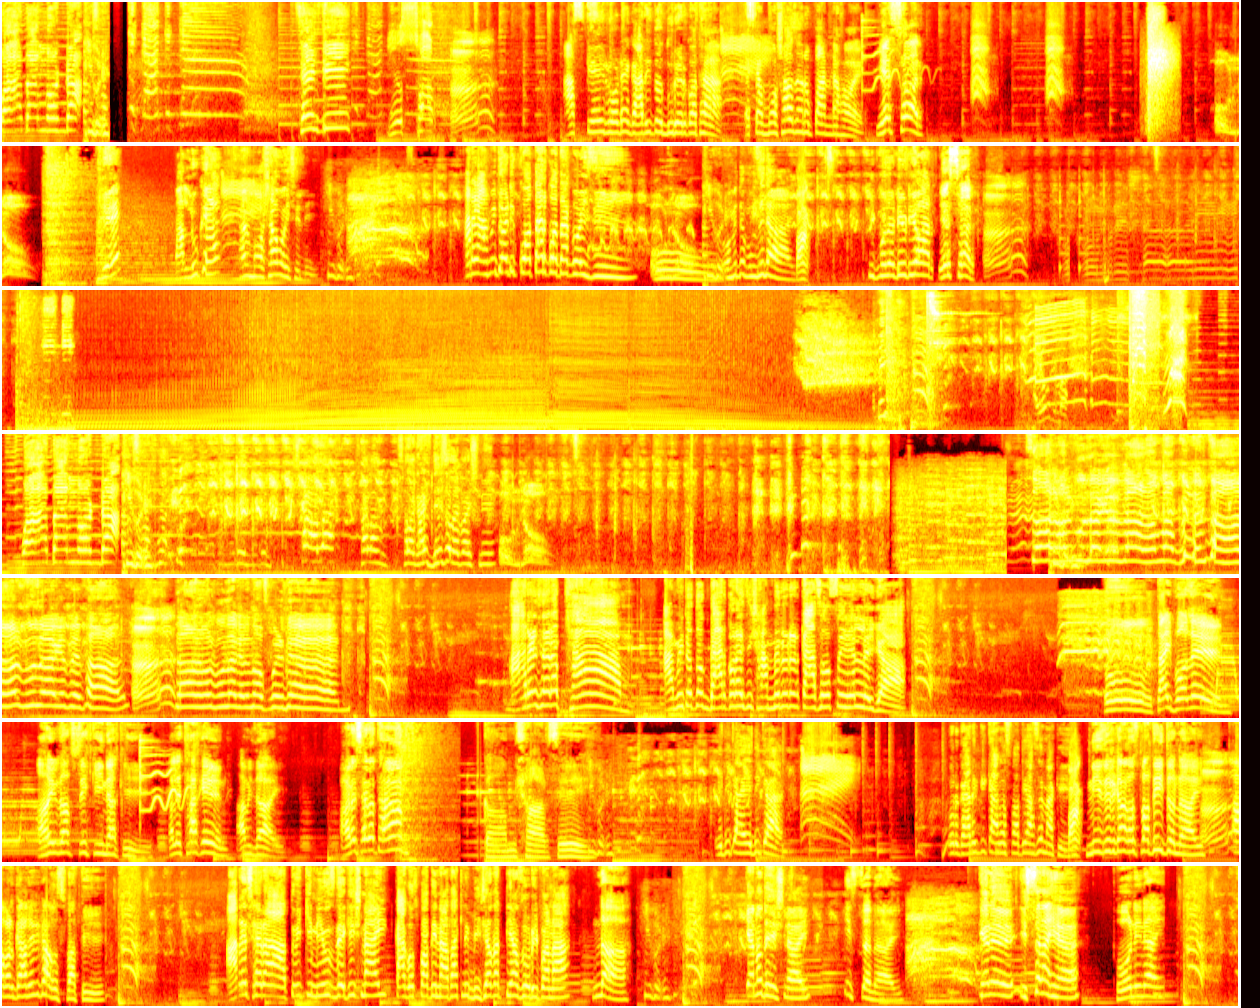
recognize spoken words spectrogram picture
বাদার লন্ডা সেন্টি। Yes sir আজকে এই রোডে গাড়ি তো দূরের কথা। একটা মশা যেন পান না হয়। ইয়েস স্যার রে মাল্লুকে আমি মশা বইছিলি। আরে আমি তো এটি কথার কথা কইছি। ও আমি তো বুঝি নাই। ঠিক মতো ডিউটি আর ইয়েস স্যার বাদার লন্ডা কি করে শালা শালা শালা গাড়ি দিয়ে চালাই পাইস নি ও নো স্যার আমার ভুল হয়ে গেছে স্যার আমার মাফ করে দেন স্যার আমার ভুল হয়ে গেছে স্যার। স্যার আমার ভুল হয়ে গেছে মাফ করে দেন। আরে সারা থাম। আমি তো তোকে দাঁড় করাইছি সামনে রোডের কাজ হচ্ছে এর লেগা। ও তাই বলেন। আমি ভাবছি কি নাকি? তাহলে থাকেন আমি যাই। আরে সারা থাম। কাম সারছে। এদিকে আয় এদিকে আয়। তোর গাড়ির কি কাগজপাতি আছে নাকি? নিজের কাগজপাতিই তো নাই। আবার গাড়ির কাগজপাতি? আরে সেরা তুই কি নিউজ দেখিস নাই? কাগজপাতি না থাকলে বিশ হাজার টিয়া জরিপানা না। কেন দেখিস নাই? ইচ্ছা নাই। কেন ইচ্ছা নাই হ্যাঁ? ফোনই নাই।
